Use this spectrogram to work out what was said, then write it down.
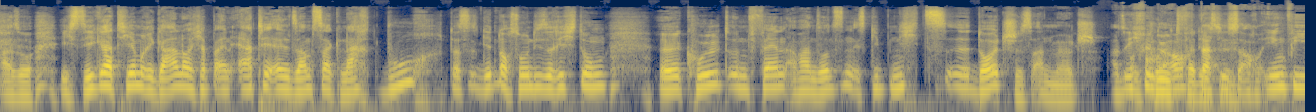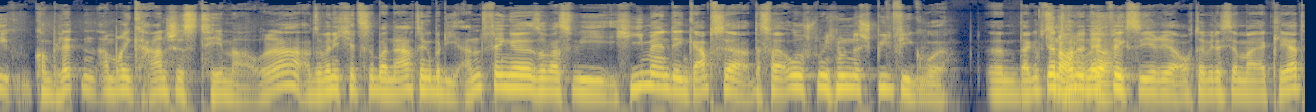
also ich sehe gerade hier im Regal noch, ich habe ein RTL Samstagnachtbuch, das geht noch so in diese Richtung äh, Kult und Fan, aber ansonsten es gibt nichts äh, Deutsches an Merch. Also ich finde auch, das ist auch irgendwie komplett ein amerikanisches Thema, oder? Also wenn ich jetzt darüber nachdenke über die Anfänge, sowas wie He-Man, den gab es ja, das war ursprünglich nur eine Spielfigur. Ähm, da gibt es genau, eine tolle Netflix-Serie, auch da wird das ja mal erklärt.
